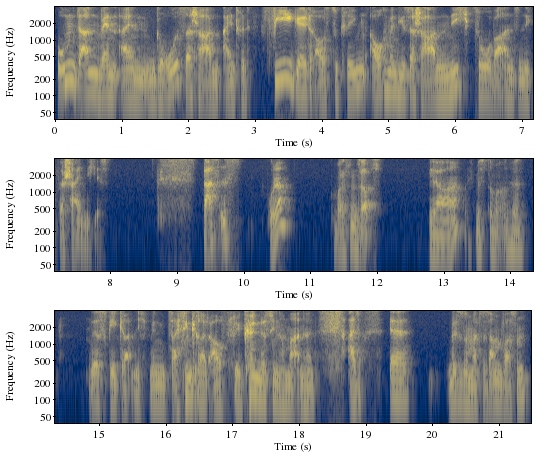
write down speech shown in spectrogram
um dann, wenn ein großer Schaden eintritt, viel Geld rauszukriegen, auch wenn dieser Schaden nicht so wahnsinnig wahrscheinlich ist. Das ist, oder? War das ein Satz? Ja, Ich müsste mal anhören. das geht gerade nicht. Wir zeichnen gerade auf. Wir können das hier nochmal anhören. Also, äh, willst du es nochmal zusammenfassen?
